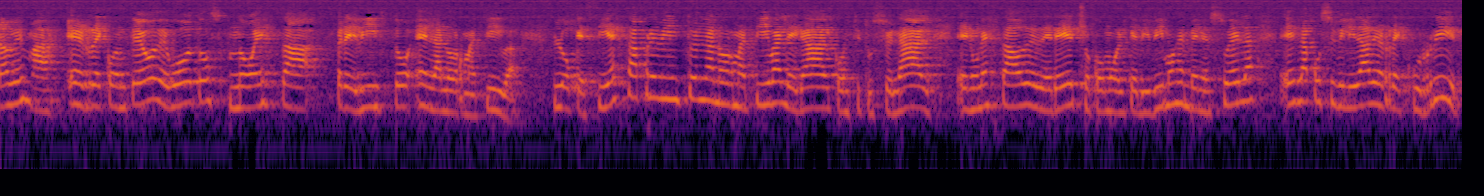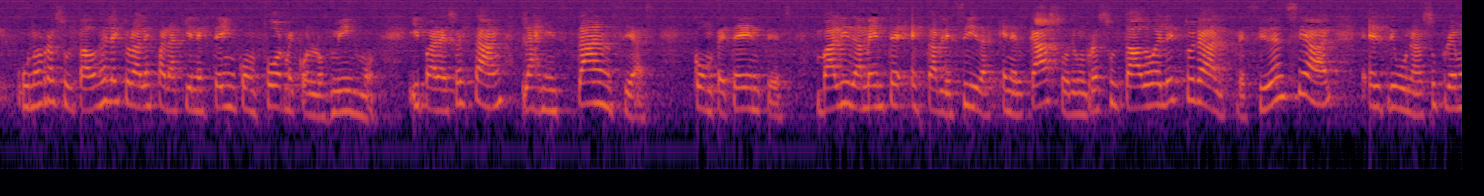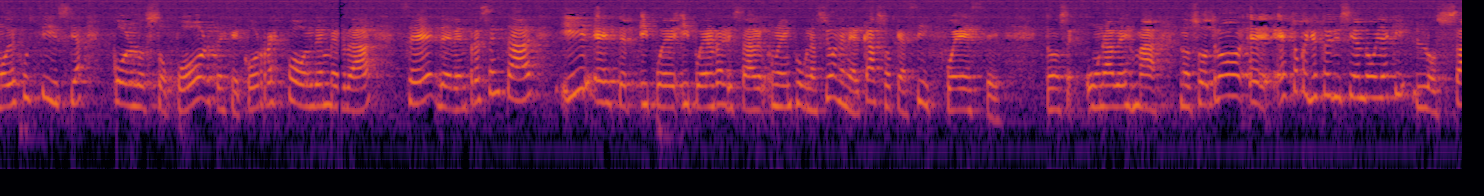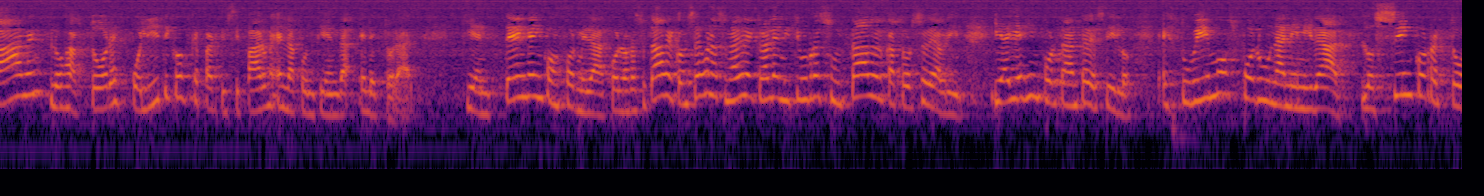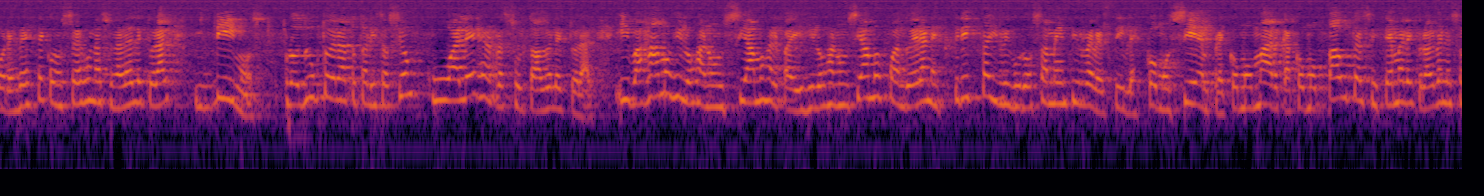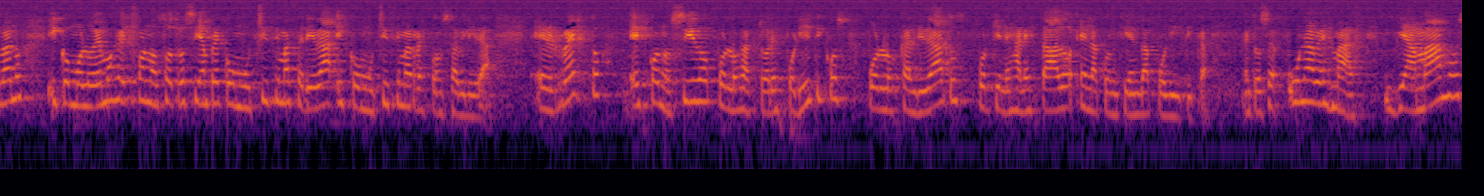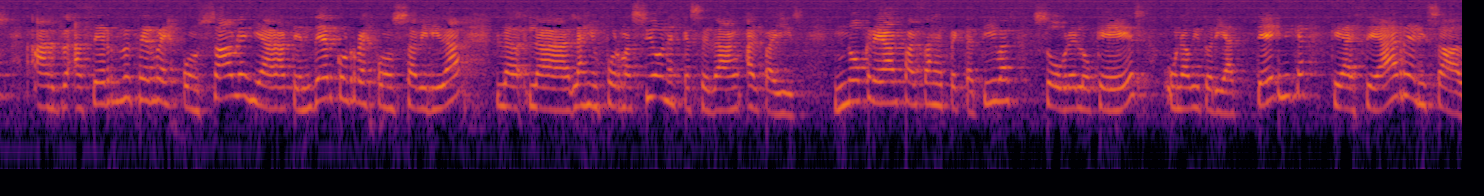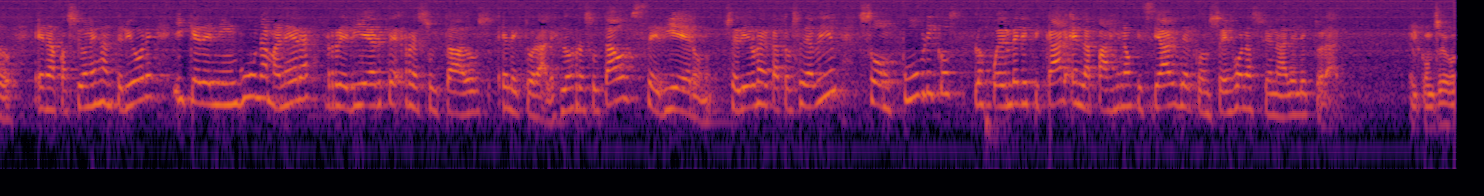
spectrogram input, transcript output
una vez más, el reconteo de votos no está previsto en la normativa. Lo que sí está previsto en la normativa legal, constitucional, en un Estado de Derecho como el que vivimos en Venezuela, es la posibilidad de recurrir unos resultados electorales para quien esté inconforme con los mismos. Y para eso están las instancias competentes, válidamente establecidas. En el caso de un resultado electoral presidencial, el Tribunal Supremo de Justicia, con los soportes que corresponden, ¿verdad?, se deben presentar y, este, y, y pueden realizar una impugnación en el caso que así fuese. Entonces, una vez más, nosotros, eh, esto que yo estoy diciendo hoy aquí, lo saben los actores políticos que participaron en la contienda electoral quien tenga inconformidad con los resultados, el Consejo Nacional Electoral emitió un resultado el 14 de abril. Y ahí es importante decirlo. Estuvimos por unanimidad, los cinco rectores de este Consejo Nacional Electoral vimos, producto de la totalización, cuál es el resultado electoral. Y bajamos y los anunciamos al país. Y los anunciamos cuando eran estrictas y rigurosamente irreversibles, como siempre, como marca, como pauta del sistema electoral venezolano y como lo hemos hecho nosotros siempre con muchísima seriedad y con muchísima responsabilidad. El resto es conocido por los actores políticos, por los candidatos, por quienes han estado en la contienda política. Entonces, una vez más, llamamos a, ser, responsables y a atender con responsabilidad las informaciones que se dan al país no crear falsas expectativas sobre lo que es una auditoría técnica que se ha realizado en ocasiones anteriores y que de ninguna manera revierte resultados electorales. Los resultados se dieron, se dieron el 14 de abril, son públicos, los pueden verificar en la página oficial del Consejo Nacional El Consejo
